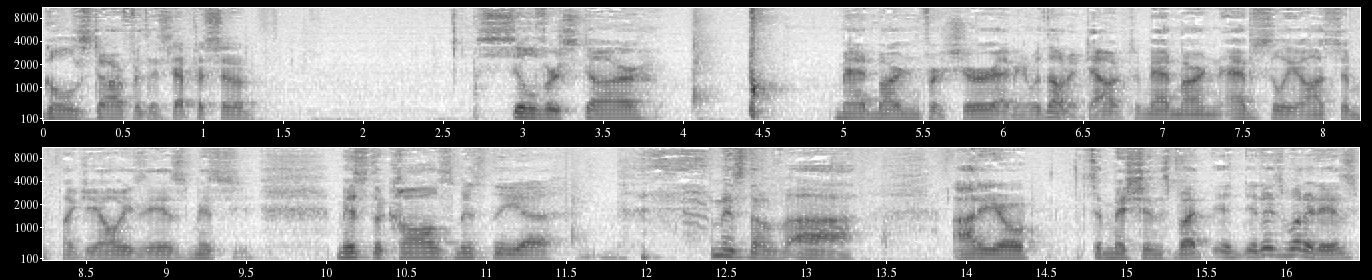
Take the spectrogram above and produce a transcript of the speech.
gold star for this episode. Silver Star, Mad Martin for sure. I mean, without a doubt, Mad Martin absolutely awesome, like he always is. Miss, miss the calls, miss the, uh, miss the uh, audio submissions, but it, it is what it is.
